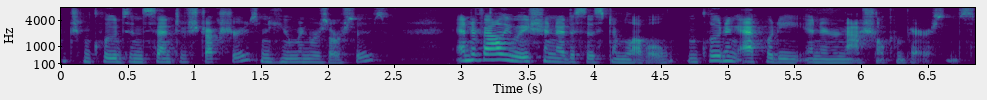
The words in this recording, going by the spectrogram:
which includes incentive structures and human resources, and evaluation at a system level, including equity and international comparisons.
